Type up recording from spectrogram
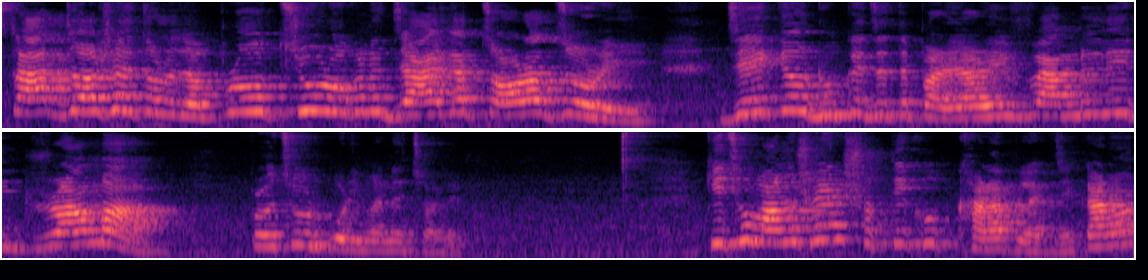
স্টার জলসায় চলে যাও, প্রচুর ওখানে জায়গা চড়াচড়ি। যে কেউ ঢুকে যেতে পারে, আর এই ফ্যামিলি ড্রামা প্রচুর পরিমাণে চলে। কিছু মানুষের সত্যি খুব খারাপ লাগছে, কারণ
